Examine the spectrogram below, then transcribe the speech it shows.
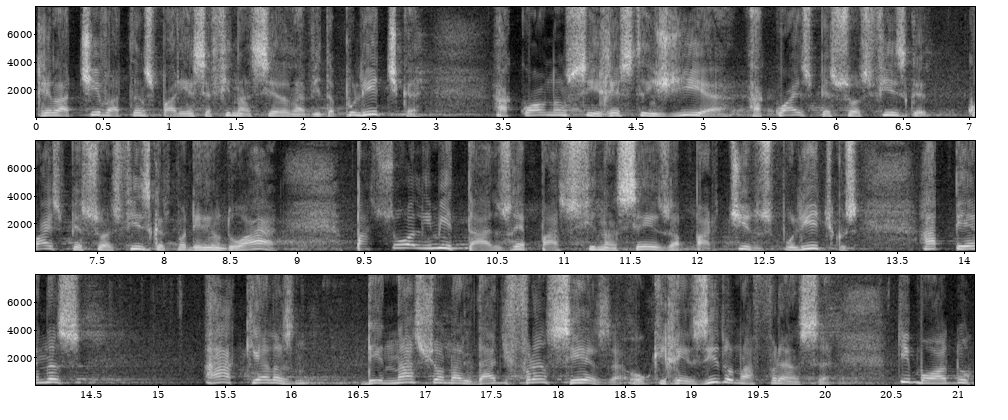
relativa à transparência financeira na vida política, a qual não se restringia a quais pessoas físicas, quais pessoas físicas poderiam doar, passou a limitar os repassos financeiros a partidos políticos apenas àquelas de nacionalidade francesa ou que residam na França de modo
